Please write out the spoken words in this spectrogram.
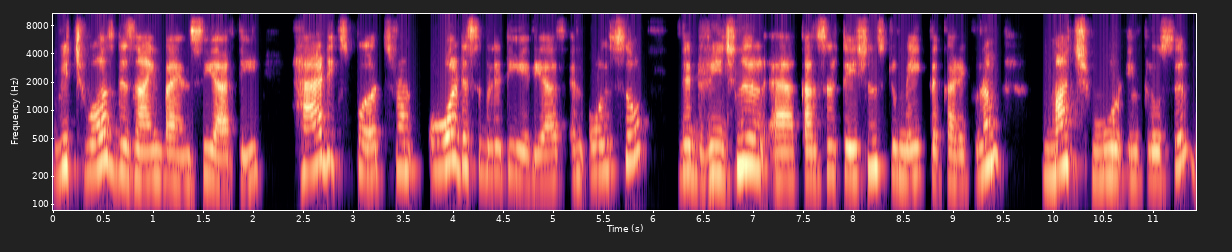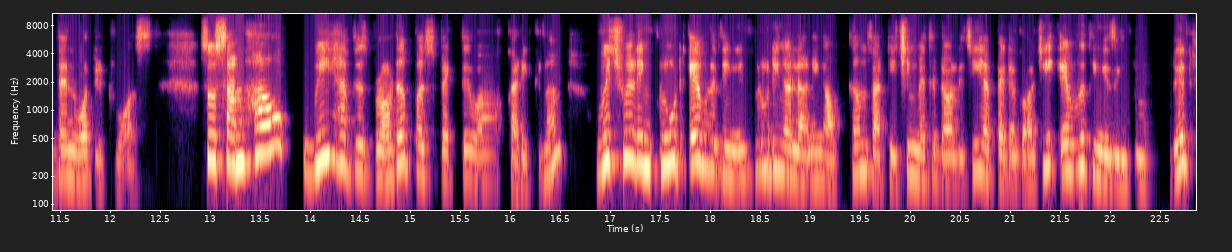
which was designed by NCERT, had experts from all disability areas and also did regional uh, consultations to make the curriculum much more inclusive than what it was. So somehow we have this broader perspective of curriculum, which will include everything, including our learning outcomes, our teaching methodology, our pedagogy, everything is included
